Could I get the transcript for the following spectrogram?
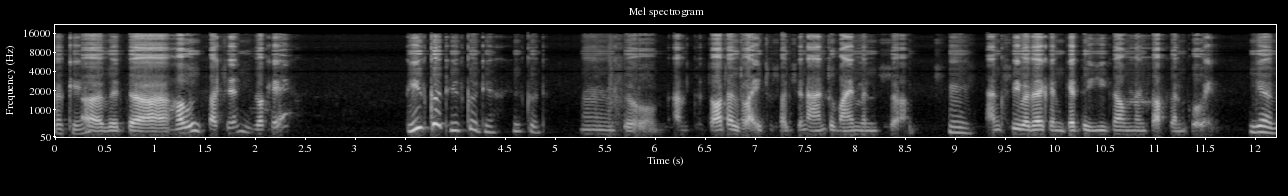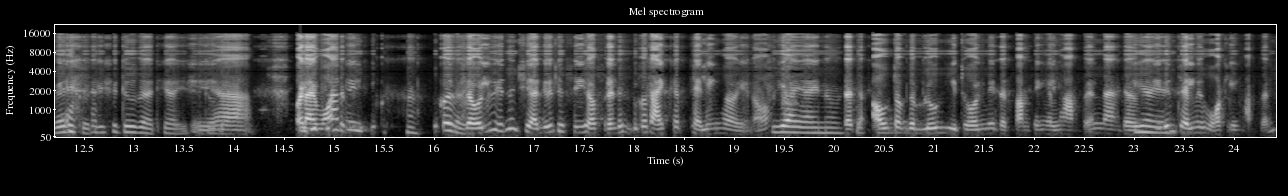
okay. uh, with uh, how is Sachin? He's okay. he's good. He's good. Yeah, he's good. Mm, so I thought I'll write to Sachin and to my minister Hmm. and see whether I can get the e-government up and going. Yeah, very good. You should do that. Yeah, you should do that. Yeah, but Is I want to be because the only reason she agreed to see her friend is because I kept telling her, you know, Yeah, yeah, I know. that out of the blue he told me that something will happen and uh, Yeah, he yeah. didn't tell me what will happen.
